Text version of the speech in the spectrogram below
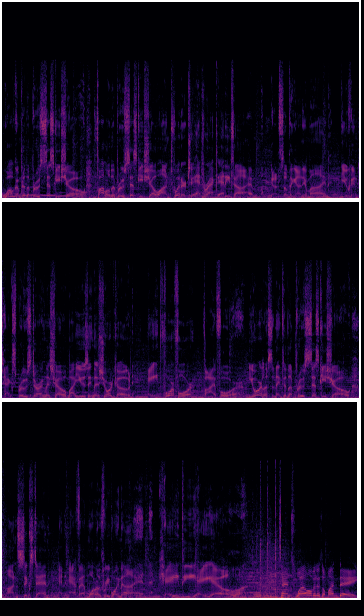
Welcome to the Bruce Ciskie Show. Follow the Bruce Ciskie Show on Twitter to interact anytime. Got something on your mind? You can text Bruce during the show by using the short code 84454. You're listening to the Bruce Ciskie Show on 610 and FM 103.9 KDAL. 1012, it is a Monday,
